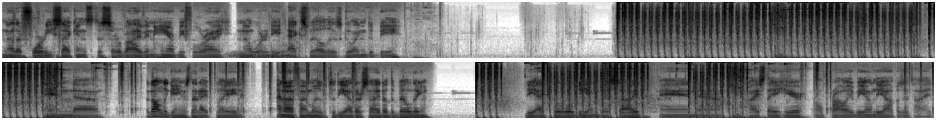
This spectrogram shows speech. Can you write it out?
another 40 seconds to survive in here before I know where the exfil is going to be. And uh, with all the games that I played, I know if I move to the other side of the building, the exfil will be on this side, and uh, if I stay here, I'll probably be on the opposite side.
